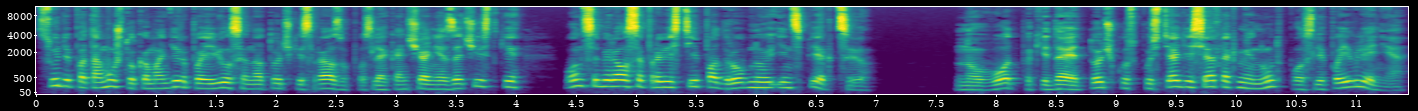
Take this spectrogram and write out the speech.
Судя по тому, что командир появился на точке сразу после окончания зачистки, он собирался провести подробную инспекцию. Но вот покидает точку спустя десяток минут после появления.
